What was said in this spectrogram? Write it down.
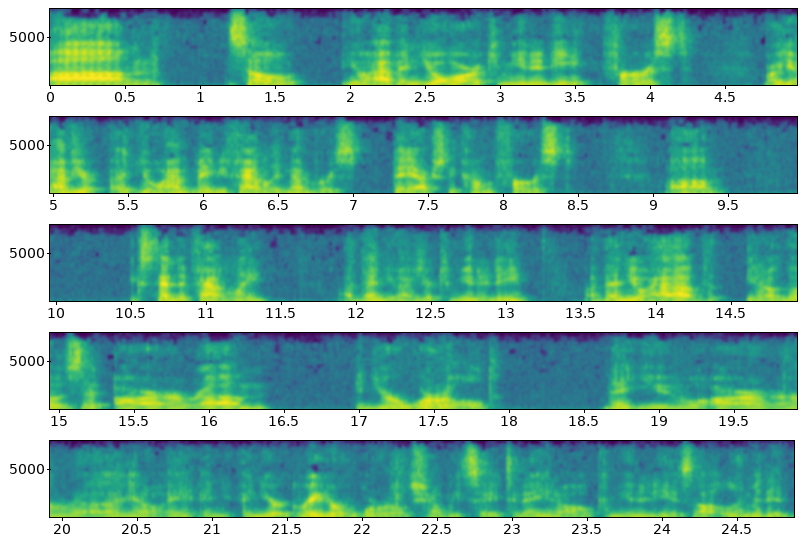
Um, so you have in your community first, or you have your uh, you have maybe family members. They actually come first um, extended family, and then you have your community, and then you have you know those that are um, in your world that you are uh, you know in, in your greater world, shall we say? Today, you know, community is not limited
